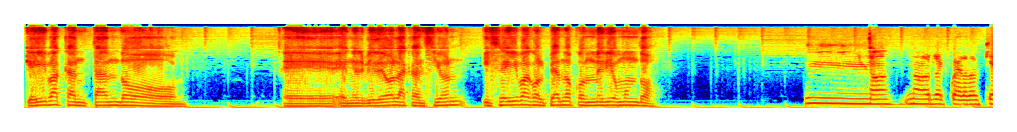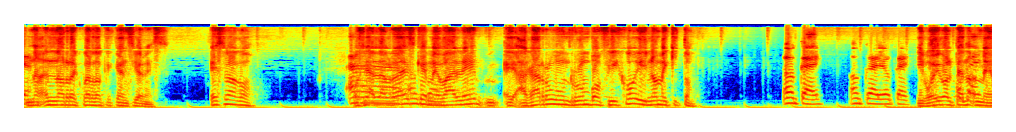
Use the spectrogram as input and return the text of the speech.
que iba cantando eh, en el video la canción y se iba golpeando con medio mundo. Mm, no, no recuerdo quién. No, no recuerdo qué canciones. Eso hago. O sea, la Ah, verdad es que me vale, eh, agarro un rumbo fijo y no me quito. Ok, ok, ok. Y voy golpeando, me,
